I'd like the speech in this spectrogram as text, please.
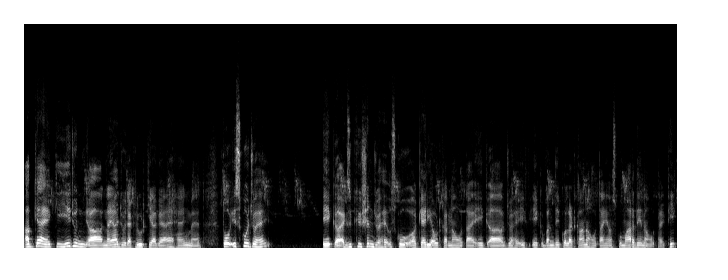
अब क्या है कि ये जो नया जो रिक्रूट किया गया है हैंगमैन तो इसको जो है एक एग्जीक्यूशन जो है उसको कैरी आउट करना होता है, एक जो है एक एक बंदे को लटकाना होता है या उसको मार देना होता है, ठीक?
